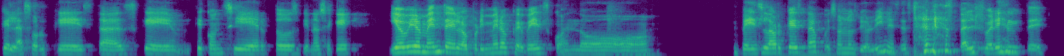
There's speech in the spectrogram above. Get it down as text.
que las orquestas, que, que conciertos, que no sé qué, y obviamente lo primero que ves cuando ves la orquesta, pues son los violines, están hasta el frente.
